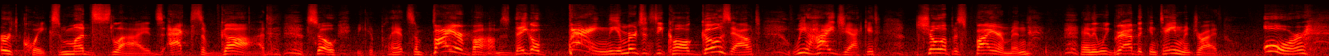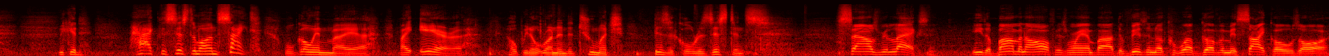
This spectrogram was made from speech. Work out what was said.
earthquakes, mudslides, acts of God. So we could plant some fire bombs. They go bang! The emergency call goes out. We hijack it, show up as firemen, and then we grab the containment drive. Or we could hack the system on site. We'll go in by, uh, by air. Uh, hope we don't run into too much physical resistance. Sounds relaxing. Either bombing an office ran by a division of corrupt government psychos or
